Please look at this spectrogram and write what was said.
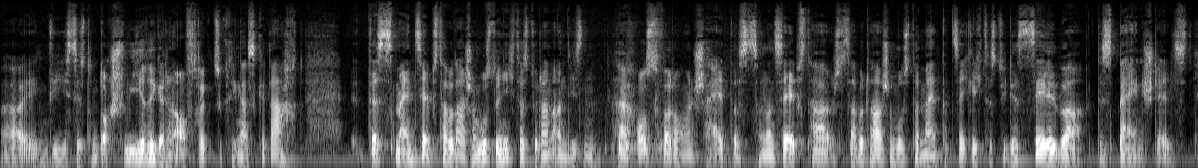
äh, irgendwie ist es dann doch schwieriger, den Auftrag zu kriegen als gedacht. Das meint Selbstsabotagemuster nicht, dass du dann an diesen Herausforderungen scheiterst, sondern Selbstsabotagemuster meint tatsächlich, dass du dir selber das Bein stellst.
